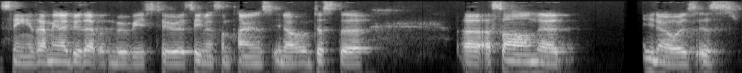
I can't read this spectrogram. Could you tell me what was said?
scenes. I mean, I do that with movies too. It's even sometimes you know just the uh, a song that you know, is is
